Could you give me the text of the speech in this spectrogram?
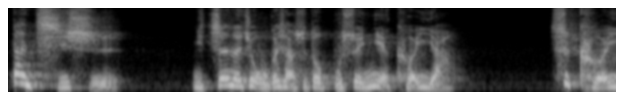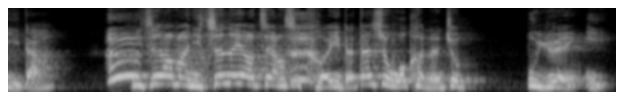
但其实你真的就五个小时都不睡，你也可以啊，是可以的。啊、你知道吗？你真的要这样是可以的，但是我可能就不愿意，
